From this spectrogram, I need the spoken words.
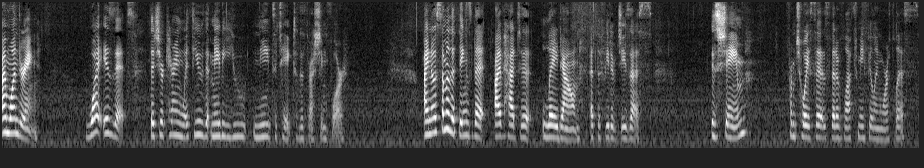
I'm wondering, what is it that you're carrying with you that maybe you need to take to the threshing floor? I know some of the things that I've had to lay down at the feet of Jesus is shame from choices that have left me feeling worthless,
